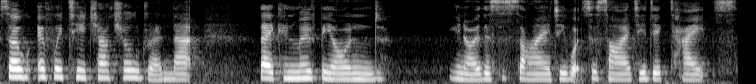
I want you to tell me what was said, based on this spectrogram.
So, if we teach our children that they can move beyond you know, the society, what society dictates,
